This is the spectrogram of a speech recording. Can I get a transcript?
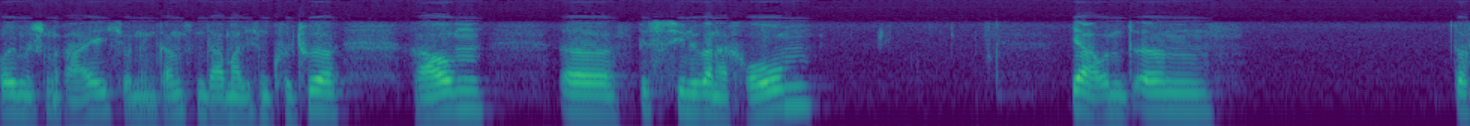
römischen Reich und im ganzen damaligen Kulturraum Raum äh, bis hinüber nach Rom. Ja, und ähm, dass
